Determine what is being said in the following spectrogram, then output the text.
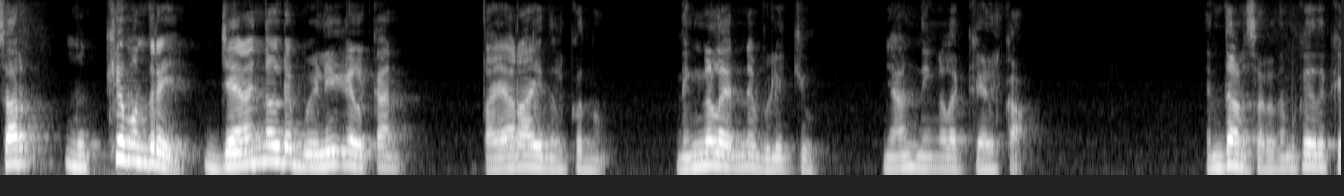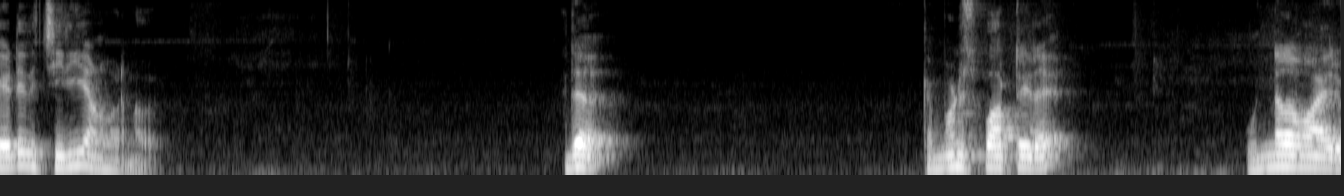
സാർ മുഖ്യമന്ത്രി ജനങ്ങളുടെ വിളി കേൾക്കാൻ തയ്യാറായി നിൽക്കുന്നു. നിങ്ങൾ എന്നെ വിളിക്കൂ. ഞാൻ നിങ്ങളെ കേൾക്കാം. എന്താണ് സാർ ഇത് കേട്ടിട്ട് ചിരിയാണ് പറഞ്ഞത് ഇത് കമ്മ്യൂണിസ്റ്റ് പാർട്ടിയുടെ ഉന്നതമായൊരു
